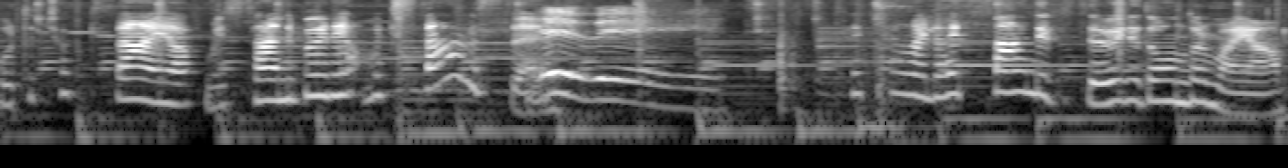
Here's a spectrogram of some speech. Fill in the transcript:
Burada çok güzel yapmış. Sen de böyle yapmak ister misin? Evet. Pekala hadi sen de bize öyle dondurma yap.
